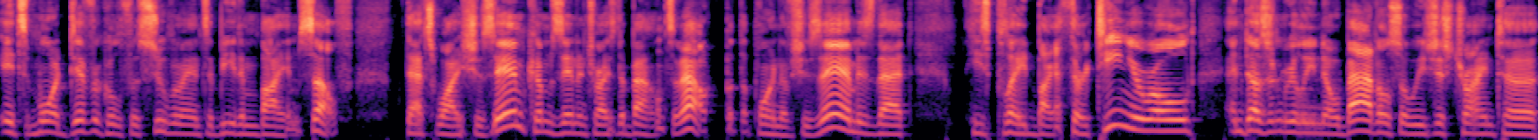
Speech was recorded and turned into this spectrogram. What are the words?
it's more difficult for Superman to beat him by himself. That's why Shazam comes in and tries to balance it out. But the point of Shazam is that he's played by a 13 year old and doesn't really know battle, so he's just trying to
